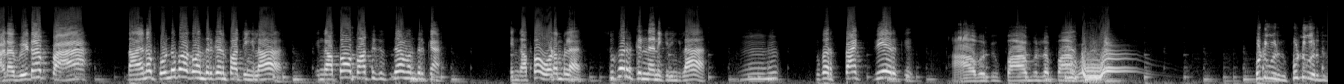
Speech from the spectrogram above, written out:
அட விடப்பா. நான் என்ன பொண்ணு பார்க்க வந்திருக்கேன்னு பாத்தீங்களா? எங்க அப்பா பாத்துக்கிட்டு தான் வந்திருக்கேன். எங்க அப்பா உடம்புல சுகர் இருக்குன்னு நினைக்கிறீங்களா? சுகர் ஃபேக்டரியே இருக்கு. ஆபத்து பாவம் இல்ல பாவம். பொண்ணு வருது பொண்ணு வருது.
